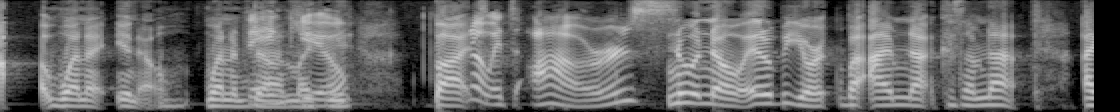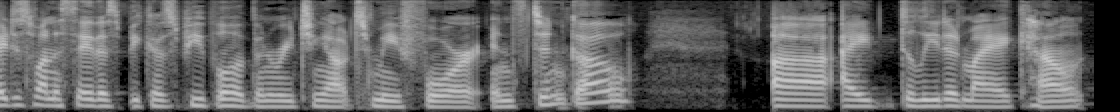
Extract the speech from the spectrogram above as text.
uh, when I you know, when I'm done Thank like you. But no, it's ours. No, no, it'll be yours. But I'm not because I'm not. I just want to say this because people have been reaching out to me for Instant Go. Uh, I deleted my account.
